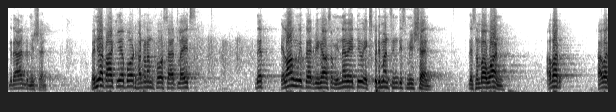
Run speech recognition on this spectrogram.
grand mission. When you are talking about 104 satellites, that along with that we have some innovative experiments in this mission. That's number one. Our, our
